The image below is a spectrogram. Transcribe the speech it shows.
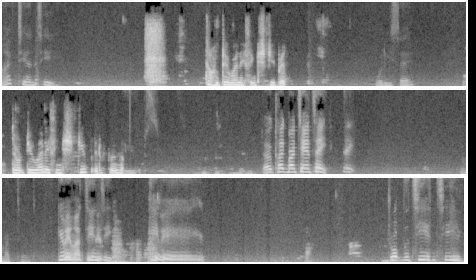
I have TNT. Don't do anything stupid. What do you say? Don't do anything stupid. But Oops. Don't click my TNT. My TNT. Give me my TNT. Give me. Drop the TNT.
